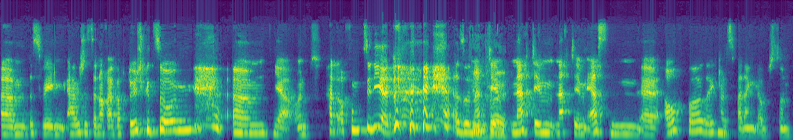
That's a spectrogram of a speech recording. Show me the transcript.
Ähm, deswegen habe ich das dann auch einfach durchgezogen. Ähm, ja, und hat auch funktioniert. also nach dem, nach dem, nach dem ersten äh, Aufbau, sag ich mal, das war dann, glaube ich, so ein,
